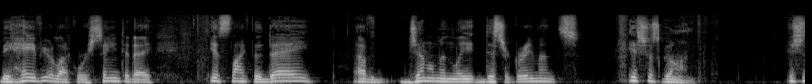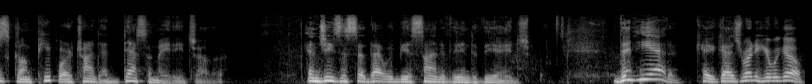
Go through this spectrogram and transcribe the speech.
behavior like we're seeing today? It's like the day of gentlemanly disagreements, it's just gone. It's just gone. People are trying to decimate each other. And Jesus said that would be a sign of the end of the age. Then he added, okay, you guys ready? Here we go.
